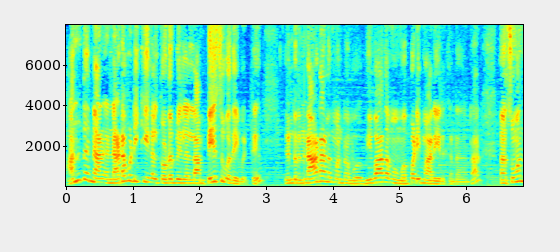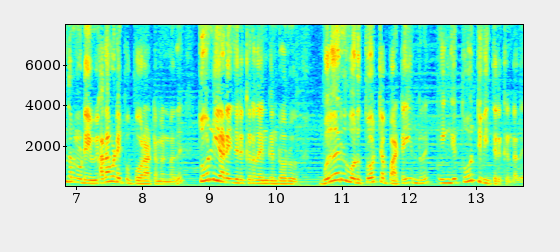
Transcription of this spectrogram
அந்த ந- நடவடிக்கைகள் தொடர்பில் எல்லாம் பேசுவதை விட்டு இன்று நாடாளுமன்ற விவாதமும் எப்படி மாறி இருக்கின்றது என்றால் சுமந்திரனுடைய கதவடைப்பு போராட்டம் என்பது தோல்வி அடைந்திருக்கிறது என்கின்ற ஒரு வேறு ஒரு தோற்றப்பாட்டை இன்று இங்கு தோற்றுவித்திருக்கின்றது.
